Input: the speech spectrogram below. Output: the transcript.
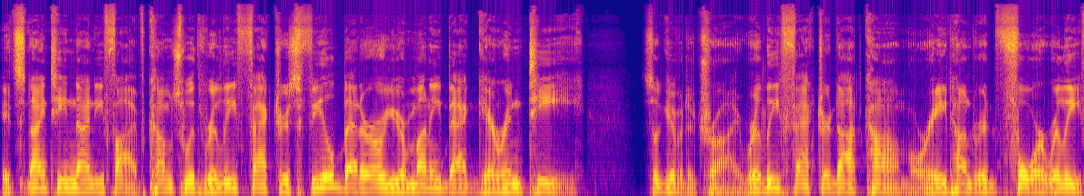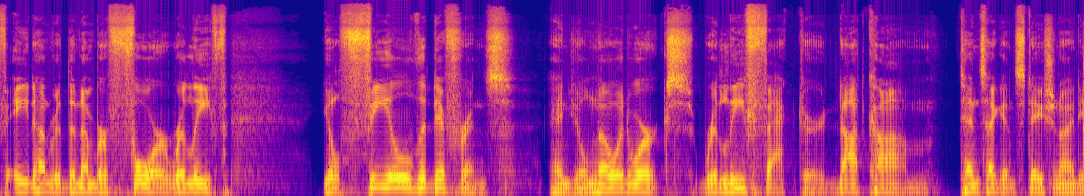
It's $19.95. Comes with Relief Factor's Feel Better or Your Money Back guarantee. So give it a try. ReliefFactor.com or 800 4 Relief. 800 the number 4 Relief. You'll feel the difference and you'll know it works. ReliefFactor.com. 10 seconds, station ID.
